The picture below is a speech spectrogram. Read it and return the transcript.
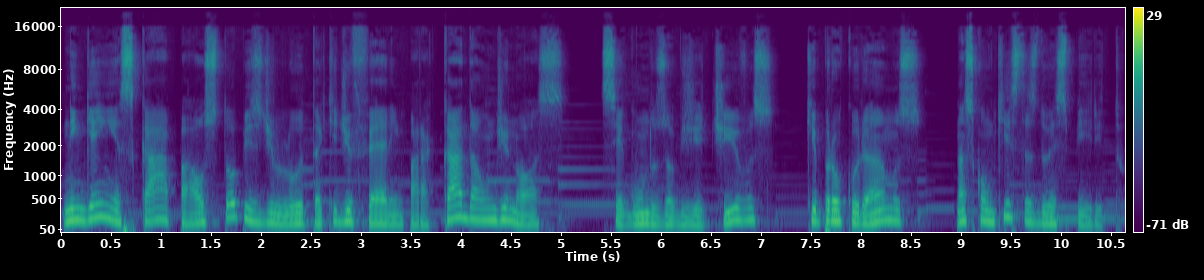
Ninguém escapa aos topes de luta que diferem para cada um de nós, segundo os objetivos que procuramos nas conquistas do espírito.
